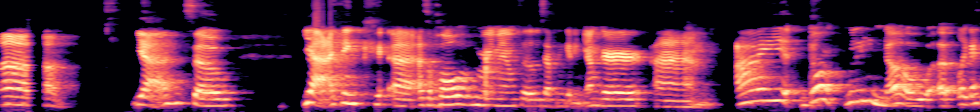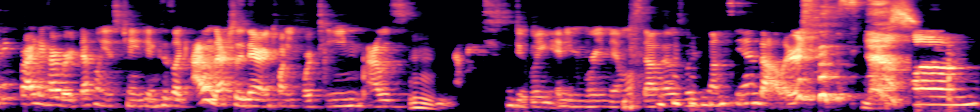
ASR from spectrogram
um, yeah so yeah i think uh, as a whole marine mammal field is definitely getting younger um I don't really know. Uh, like, I think Friday Harbor definitely is changing because, like, I was actually there in 2014. I was mm-hmm. not doing any marine mammal stuff. I was working on sand dollars. nice. Um,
